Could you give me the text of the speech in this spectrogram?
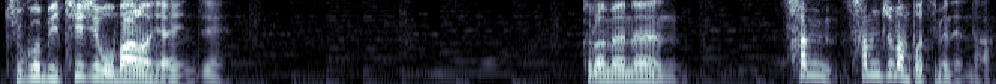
주급이 75만 원이야 이제. 그러면은 3 3주만 버티면 된다.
